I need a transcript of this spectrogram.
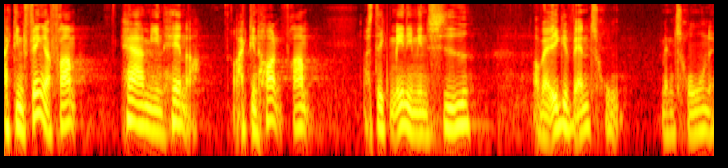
ræk din finger frem, her er mine hænder, og ræk din hånd frem, og stik dem ind i min side, og vær ikke vantro, men troende.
